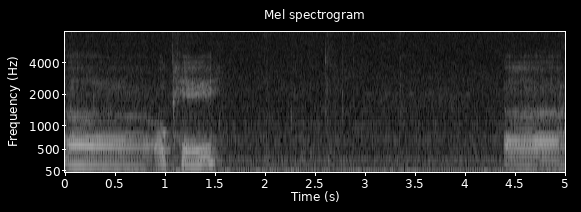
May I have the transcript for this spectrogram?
Okay. Uh,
